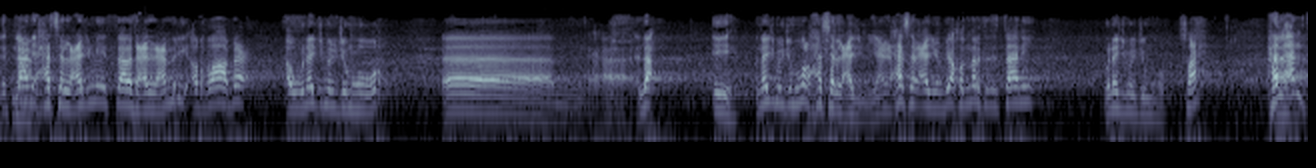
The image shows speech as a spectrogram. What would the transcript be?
الثاني نعم. حسن العجمي الثالث علي العمري الرابع أو نجم الجمهور. آه آه لا إيه نجم الجمهور حسن العجمي. يعني حسن العجمي بيأخذ المركز الثاني ونجم الجمهور صح؟ هل آه. أنت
